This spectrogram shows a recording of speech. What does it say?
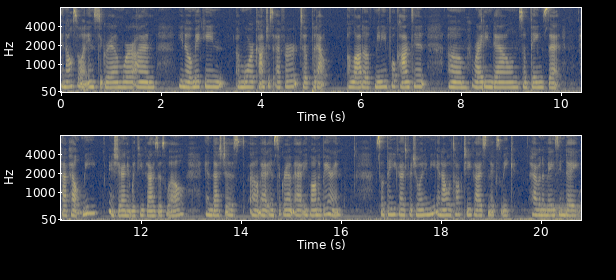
and also on Instagram, where I'm, you know, making a more conscious effort to put out a lot of meaningful content, um, writing down some things that have helped me and sharing it with you guys as well. And that's just um, at Instagram at Ivana Baron. So thank you guys for joining me, and I will talk to you guys next week. Have an amazing day.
